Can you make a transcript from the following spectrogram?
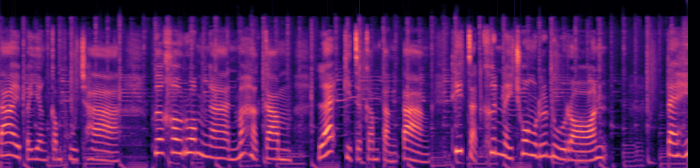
ใต้ไปยังกัมพูชา เพื่อเข้าร่วมงานมหกรรม และกิจกรรมต่างๆ ที่จัดขึ้นในช่วงฤดูร้อน แต่เห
